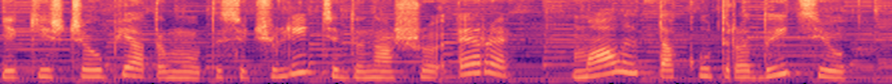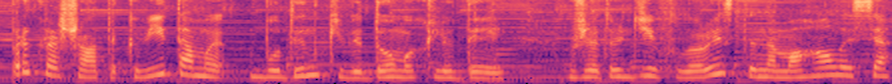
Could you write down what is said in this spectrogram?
які ще у п'ятому тисячолітті до нашої ери мали таку традицію прикрашати квітами будинки відомих людей. Вже тоді флористи намагалися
